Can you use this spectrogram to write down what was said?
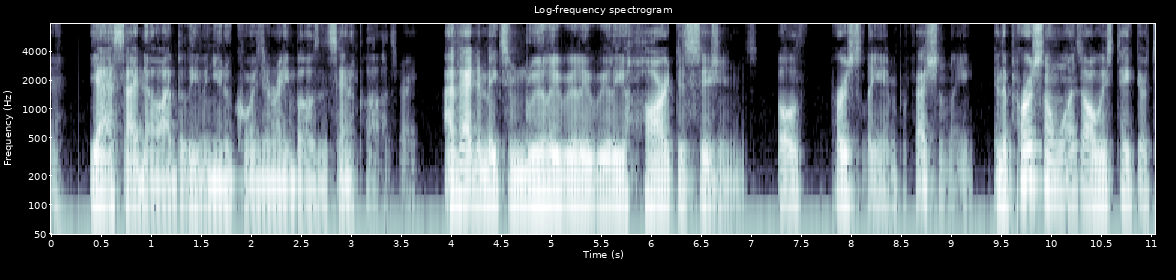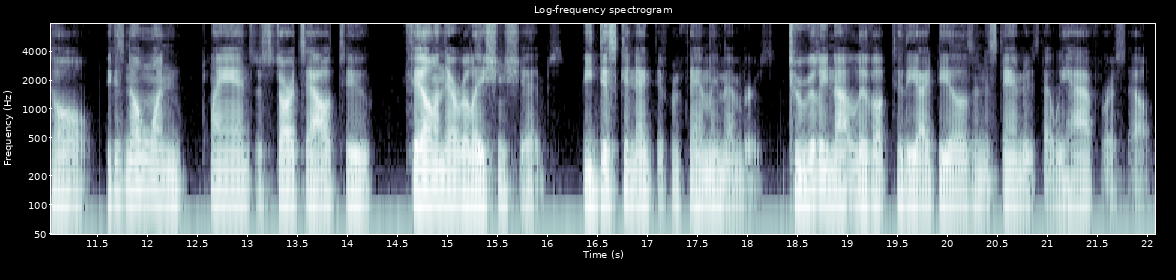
yes, I know I believe in unicorns and rainbows and Santa Claus, right? I've had to make some really, really, really hard decisions, both personally and professionally. And the personal ones always take their toll because no one plans or starts out to fail in their relationships, be disconnected from family members, to really not live up to the ideals and the standards that we have for ourselves.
